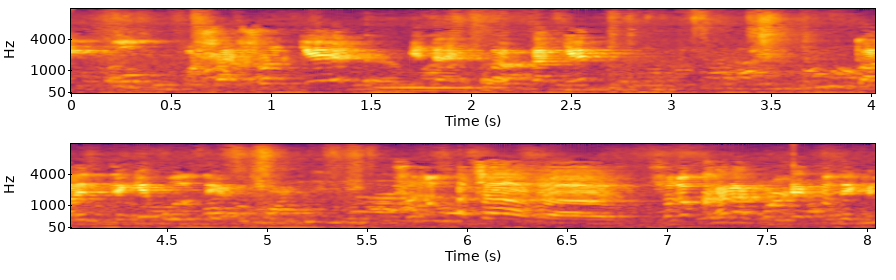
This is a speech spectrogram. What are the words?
একটু প্রশাসনকে এটা একটু আপনাকে তলের থেকে বলতে শুধু আচ্ছা শুধু খানা করলে একটু দেখে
